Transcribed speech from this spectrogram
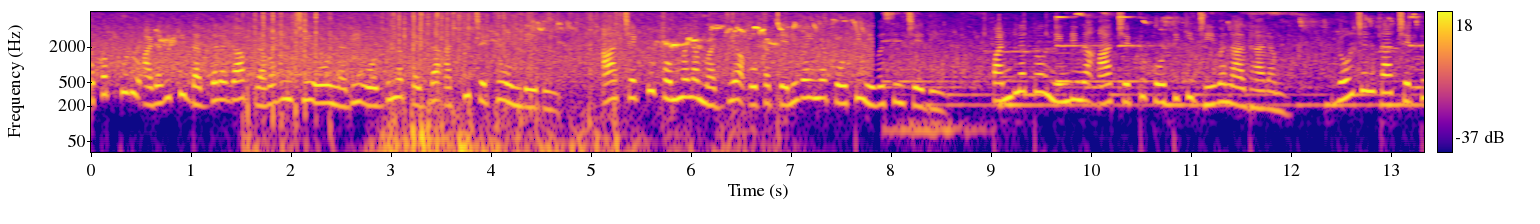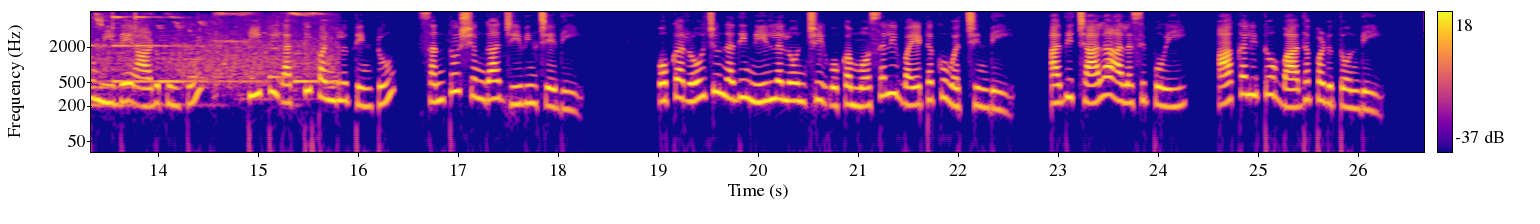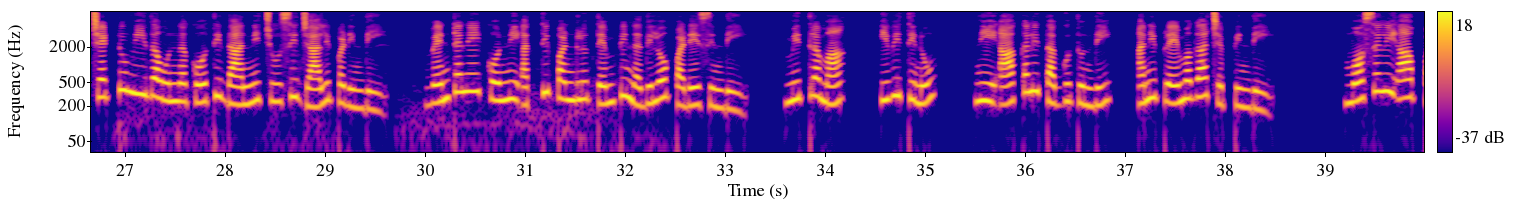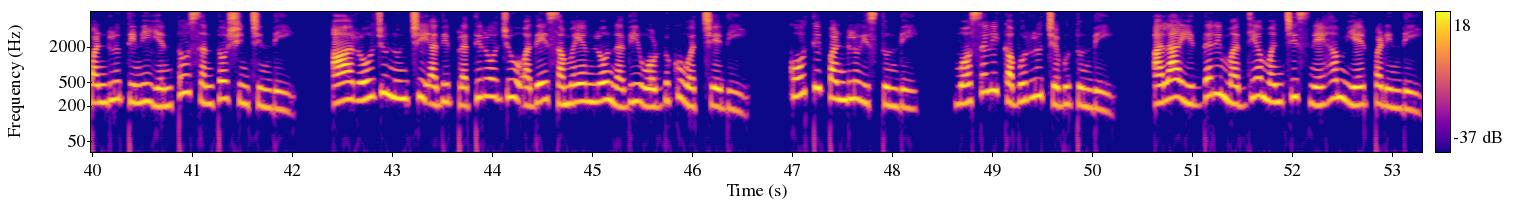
ఒకప్పుడు అడవికి దగ్గరగా ప్రవహించే ఓ నది ఒడ్డున పెద్ద అత్తి చెట్టు ఉండేది. ఆ చెట్టు కొమ్మల మధ్య ఒక తెలివైన కోతి నివసించేది. పండ్లతో నిండిన ఆ చెట్టు కోతికి జీవనాధారం. రోజంతా చెట్టు మీదే ఆడుకుంటూ తీపి అత్తి పండ్లు తింటూ సంతోషంగా జీవించేది. ఒక రోజు నది నీళ్ళలోంచి ఒక మొసలి బయటకు వచ్చింది. అది చాలా అలసిపోయి ఆకలితో బాధపడుతోంది. చెట్టు మీద ఉన్న కోతి దాన్ని చూసి జాలిపడింది. వెంటనే కొన్ని అత్తిపండ్లు తెంపి నదిలో పడేసింది. మిత్రమా ఇవి తిను నీ ఆకలి తగ్గుతుంది అని ప్రేమగా చెప్పింది. మొసలి ఆ పండ్లు తిని ఎంతో సంతోషించింది. ఆ రోజు నుంచి అది ప్రతిరోజూ అదే సమయంలో నది ఒడ్డుకు వచ్చేది. కోతి పండ్లు ఇస్తుంది మొసలి కబుర్లు చెబుతుంది. అలా ఇద్దరి మధ్య మంచి స్నేహం ఏర్పడింది.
